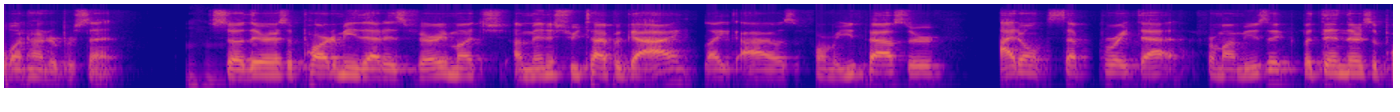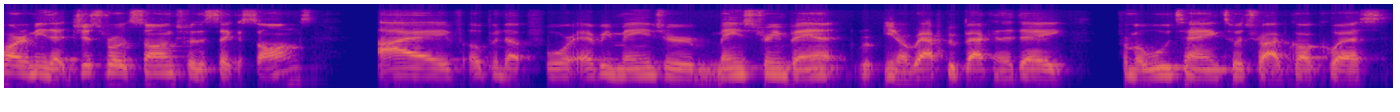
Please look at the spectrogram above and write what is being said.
100%. Mhm. So there is a part of me that is very much a ministry type of guy. Like I was a former youth pastor. I don't separate that from my music. But then there's a part of me that just wrote songs for the sake of songs. I've opened up for every major mainstream band, you know, rap group back in the day, from a Wu Tang to a Tribe Called Quest.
